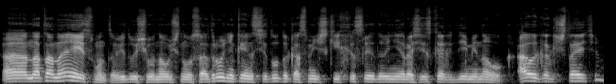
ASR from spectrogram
э, Натана Эйсмонта, ведущего научного сотрудника Института космических исследований Российской академии наук? А вы как считаете?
